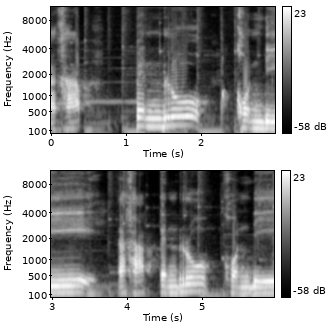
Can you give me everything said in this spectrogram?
นะครับ เป็นรูปคนดีนะครับ เป็นรูปคนดี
